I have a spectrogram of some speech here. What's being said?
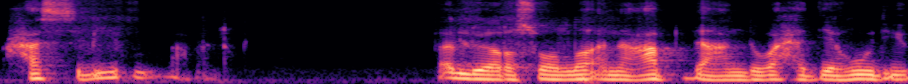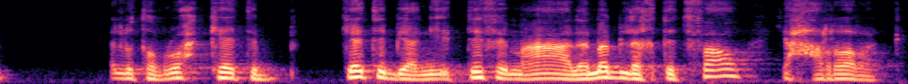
حس بيه عمل. له فقال له يا رسول الله أنا عبد عند واحد يهودي. قال له طب روح كاتب. كاتب يعني اتفق معاه على مبلغ تدفعه يحررك.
